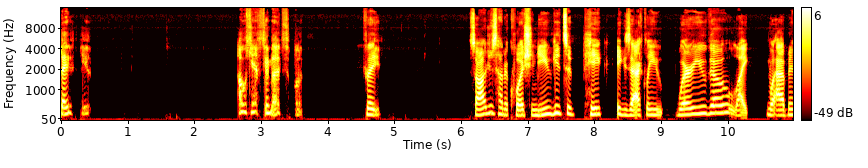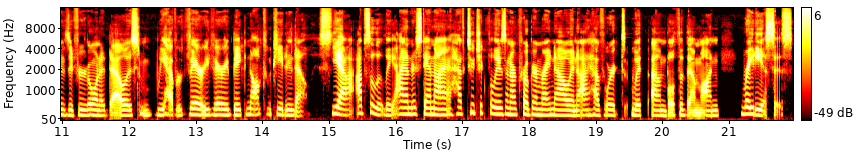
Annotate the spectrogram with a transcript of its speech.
Thank you. Oh, yes, that's great. So I just had a question. Do you get to pick exactly where you go? Like what happens if you're going to Dallas and we have a very, very big non compete in Dallas? Yeah, absolutely. I understand. I have two Chick fil A's in our program right now, and I have worked with um, both of them on radiuses.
